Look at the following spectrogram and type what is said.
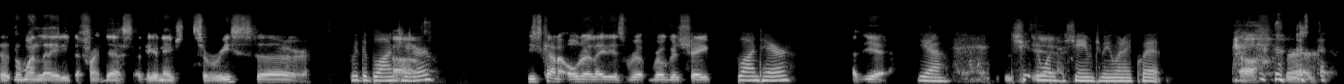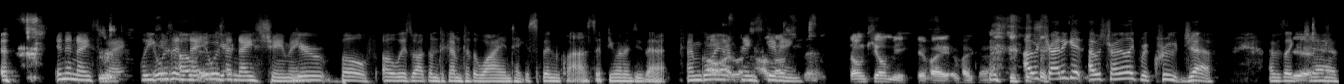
the the one lady at the front desk, I think her name's Teresa, or With the blonde Uh, hair, she's kind of older lady, is real real good shape. blonde hair. Uh, yeah. Yeah, she's the one Yeah. that shamed me when I quit Oh in a nice way. Well, you It was a can- ni- oh, it was a nice shaming. You're both always welcome to come to the Y and take a spin class if you want to do that. I'm oh, going Oh, on lo- I love Thanksgiving. Don't kill me if I if I go. I was trying to get I was trying to like recruit Jeff. I was like, Yeah. Jeff,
